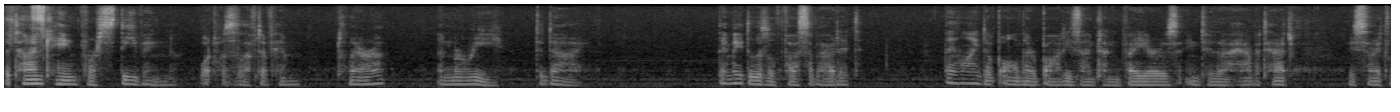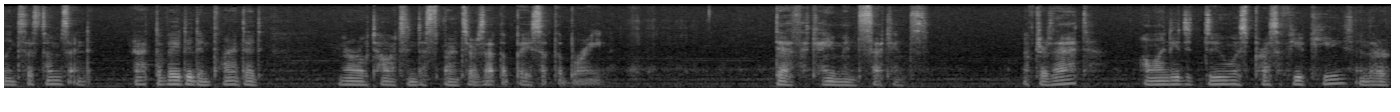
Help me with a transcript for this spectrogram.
the time came for Stephen, what was left of him, Clara, and Marie to die. They made a little fuss about it. They lined up all their bodies on conveyors into the habitat recycling systems and activated implanted neurotoxin dispensers at the base of the brain. Death came in seconds. After that, all I needed to do was press a few keys and their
